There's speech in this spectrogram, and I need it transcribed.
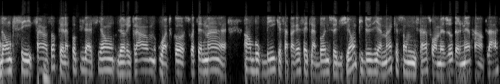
Donc, c'est faire en sorte que la population le réclame ou en tout cas soit tellement euh, embourbée que ça paraisse être la bonne solution. Puis deuxièmement, que son ministère soit en mesure de le mettre en place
